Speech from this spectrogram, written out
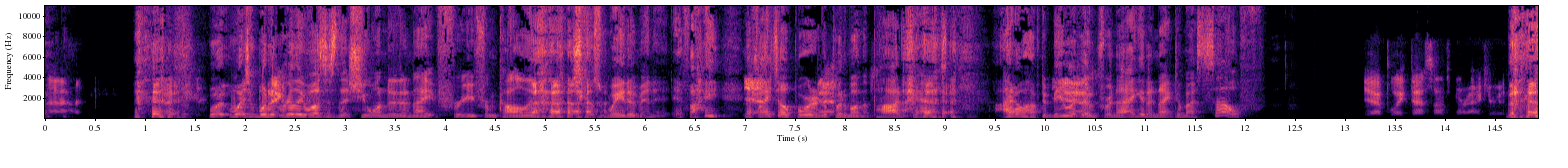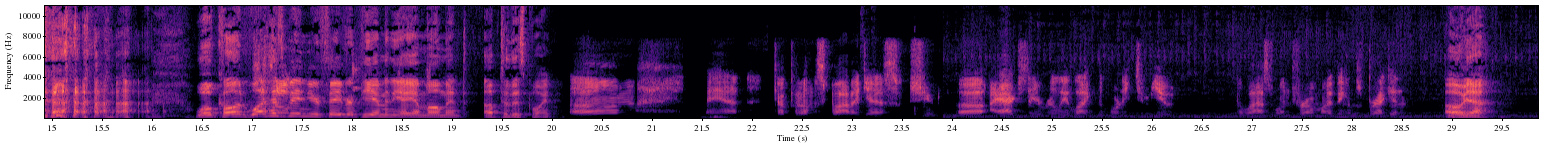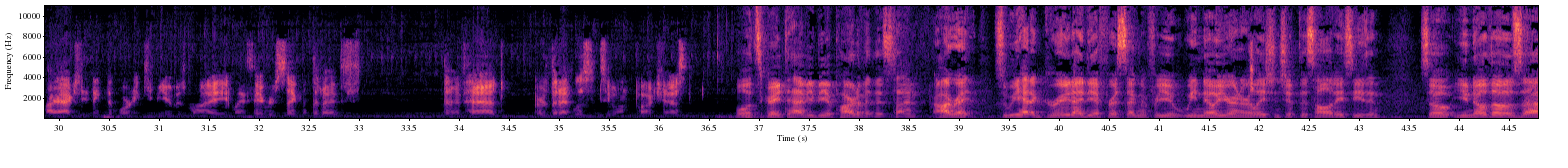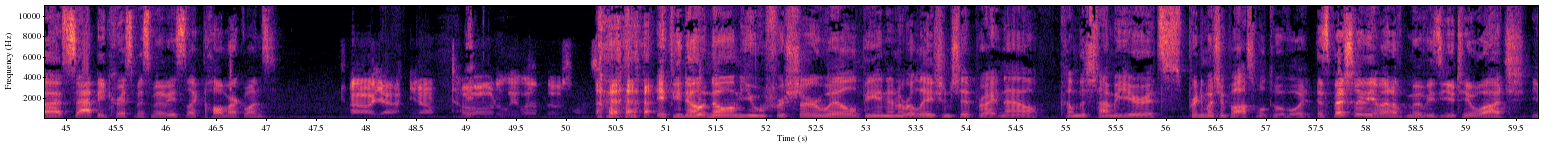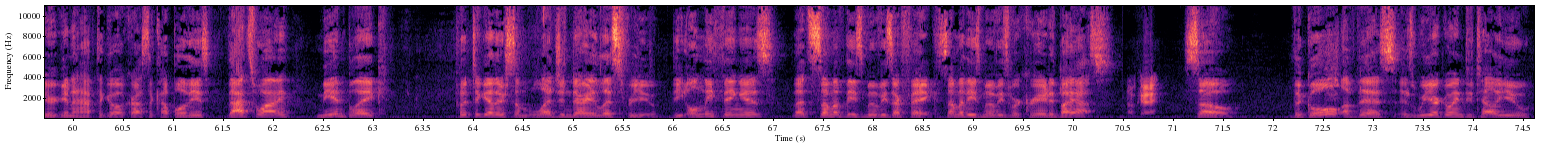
What, what, what it really was is that she wanted a night free from Colin. She goes, wait a minute, if I if I tell Porter to put him on the podcast, I don't have to be with him for a night. I get a night to myself. yeah, Blake, that sounds more accurate. well, Colin, what has been your favorite PM in the AM moment up to this point? Um, man, got put on the spot, I guess. Shoot. Uh, I actually really like the morning commute. The last one from I think it was Brecken. Oh yeah, I actually think the morning commute was my my favorite segment that I've that I've had or that I've listened to on the podcast. Well, it's great to have you be a part of it this time. All right. So we had a great idea for a segment for you. We know you're in a relationship this holiday season. So you know those uh, sappy Christmas movies, like the Hallmark ones? Oh yeah, you know, totally love those ones. If you don't know them, you for sure will. Being in a relationship right now, come this time of year, it's pretty much impossible to avoid. Especially the amount of movies you two watch, you're going to have to go across a couple of these. That's why me and Blake put together some legendary lists for you. The only thing is that some of these movies are fake. Some of these movies were created by us. Okay. So, the goal of this is we are going to tell you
